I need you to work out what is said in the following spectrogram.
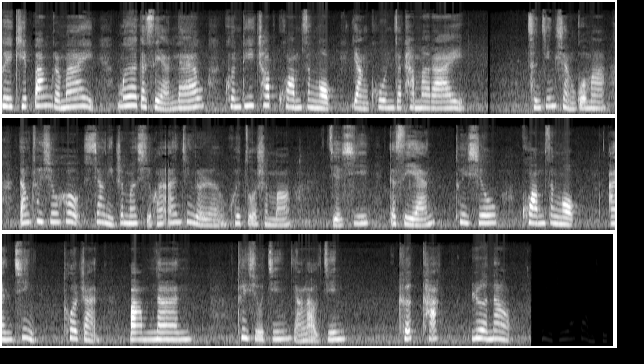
เคยคิดบ้างหรือไม่ เมื่อเกษียณแล้ว คนที่ชอบความสงบอย่างคุณจะทำอะไร曾经想过吗？当退休后，像你这么喜欢安静的人会做什么？解析：เกษียณ退休ความสงบ安静拓展บำนาญ退休金养老金คึกคัก热闹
